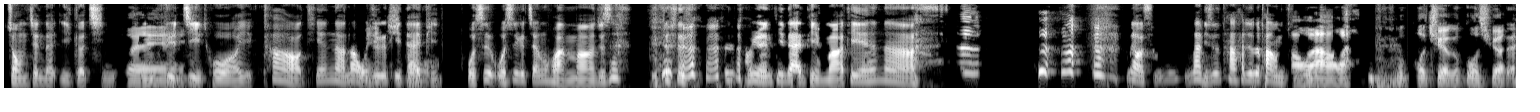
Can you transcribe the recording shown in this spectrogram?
中间的一个情绪去寄托而已。靠，天哪！那我就是个替代品，我是我是一个甄嬛吗？就是 就是同源替代品吗？天哪！那我是那你是他，他就是胖子。好啦好啦，过过去了，都过去了。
